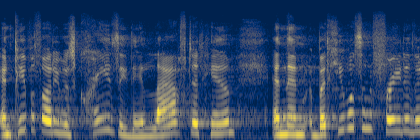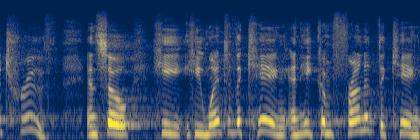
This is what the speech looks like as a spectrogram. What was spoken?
And people thought he was crazy. They laughed at him. And then, but he wasn't afraid of the truth. And so he, he went to the king and he confronted the king.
